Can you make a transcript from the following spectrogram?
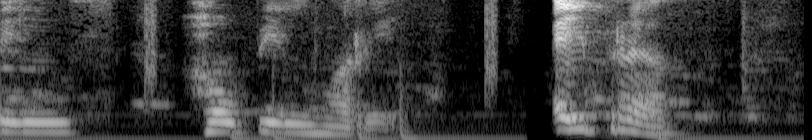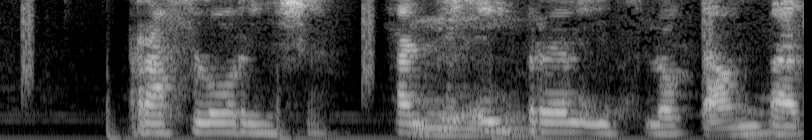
things hoping hore april ra flourish until Mm. april it's lockdown but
